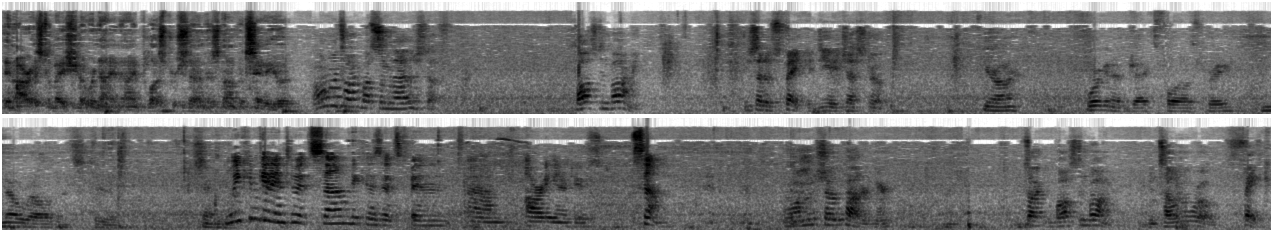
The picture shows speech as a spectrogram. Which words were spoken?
in our estimation, over 99 plus percent has not been Sandy Hook. I want to talk about some of the other stuff. Boston bombing. You said it was fake, a DHS stroke. Your Honor, we're going to object 403. No relevance to Sandy. We can get into it some because it's been um, already introduced. Some. Well, I'm going to show the pattern here. Talk Boston bombing. You've been telling the world, fake,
